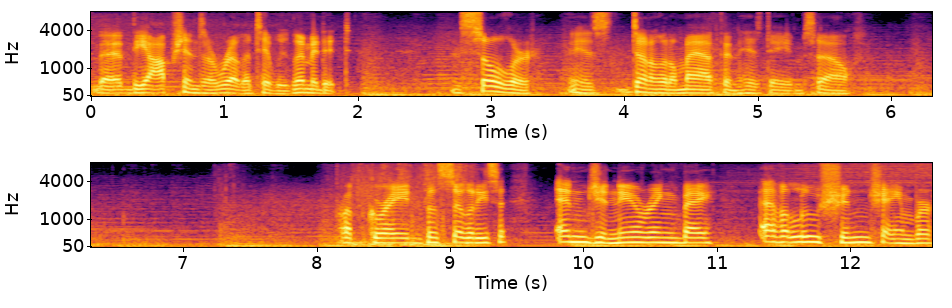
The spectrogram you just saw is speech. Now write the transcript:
that the options are relatively limited. And Solar has done a little math in his day himself upgrade facilities, engineering bay, evolution chamber.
